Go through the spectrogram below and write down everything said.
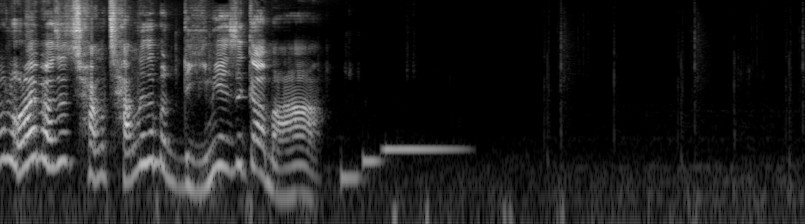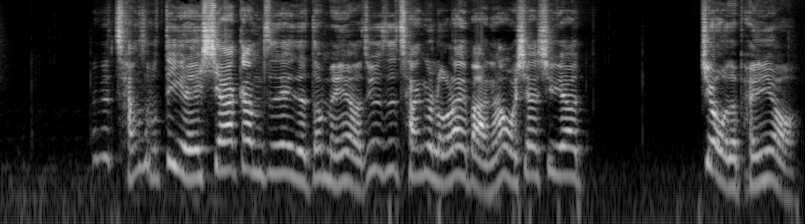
那罗赖宝是藏藏的这么里面是干嘛？藏什么地雷、虾杠之类的都没有，就是藏个楼赖板，然后我下去要救我的朋友，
